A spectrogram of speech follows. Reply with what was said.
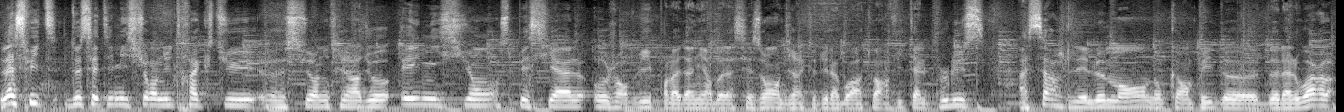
La suite de cette émission Nutractu euh, sur Nutri Radio, émission spéciale aujourd'hui pour la dernière de la saison en direct du laboratoire Vital Plus à Sarges-les-Le Mans, donc en pays de, de la Loire.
